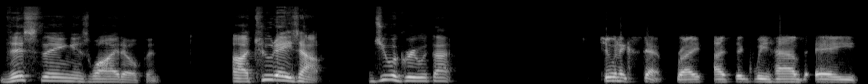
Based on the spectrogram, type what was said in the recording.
this thing is wide open uh, two days out. Do you agree with that? To an extent, right? I think we have a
